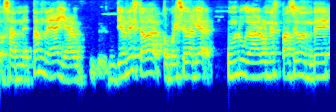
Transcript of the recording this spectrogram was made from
o sea, neta, Andrea, ya, yo necesitaba, como dice Dalia, un lugar, un espacio donde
